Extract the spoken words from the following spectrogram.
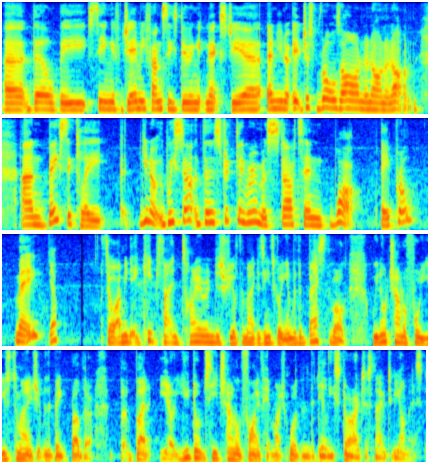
Uh, they'll be seeing if Jamie fancies doing it next year, and you know it just rolls on and on and on. And basically, uh, you know, we start the Strictly rumors start in what April, May. Yep. So, I mean, it keeps that entire industry of the magazines going. And with the best of the world, we know Channel 4 used to manage it with a big brother. But, but you know, you don't see Channel 5 hit much more than the Daily Star just now, to be honest.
